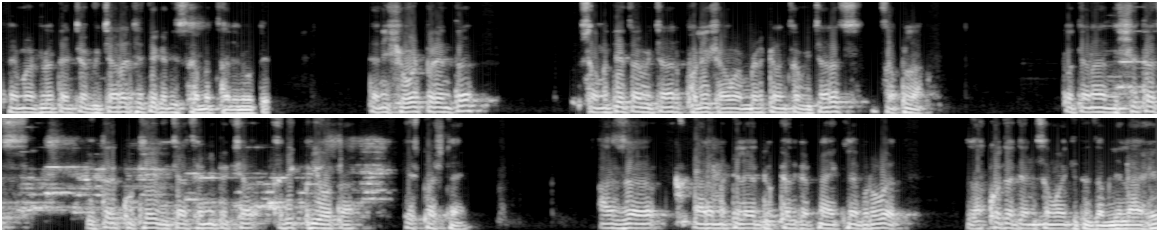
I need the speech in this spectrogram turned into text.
ते म्हटलं त्यांच्या विचाराचे ते कधी सहमत झाले नव्हते. त्यांनी शेवटपर्यंत समतेचा विचार फुले शाहू आंबेडकरांचा विचारच जपला. तो त्यांना निश्चितच इतर कुठल्याही विचारसरणीपेक्षा अधिक प्रिय होता हे स्पष्ट आहे. आज बारामतीला या दुःखद घटना ऐकल्याबरोबर लाखोचा जनसमूह तिथे जमलेला आहे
